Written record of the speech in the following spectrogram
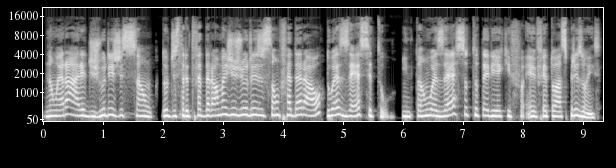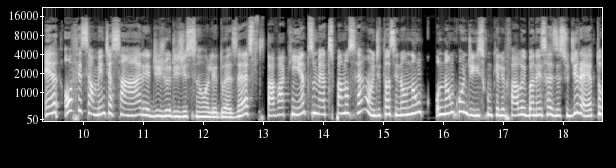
não era área de jurisdição do Distrito Federal, mas de jurisdição federal do Exército. Então, o Exército teria que efetuar as prisões. É, oficialmente, essa área de jurisdição ali do Exército estava a 500 metros para não sei aonde. Então, assim, não, não, não condiz com o que ele fala. O Ibanez faz isso direto,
